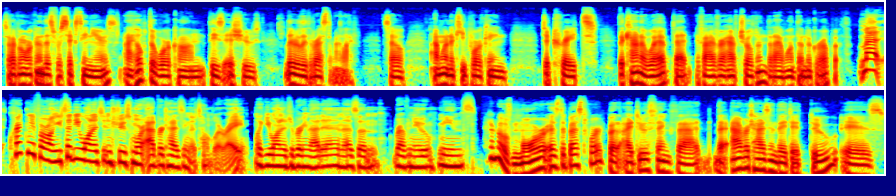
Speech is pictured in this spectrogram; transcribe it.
So I've been working on this for 16 years. I hope to work on these issues literally the rest of my life. So I'm going to keep working to create the kind of web that if I ever have children that I want them to grow up with. Matt, correct me if I'm wrong. You said you wanted to introduce more advertising to Tumblr, right? Like you wanted to bring that in as a revenue means. I don't know if more is the best word, but I do think that the advertising they did do is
